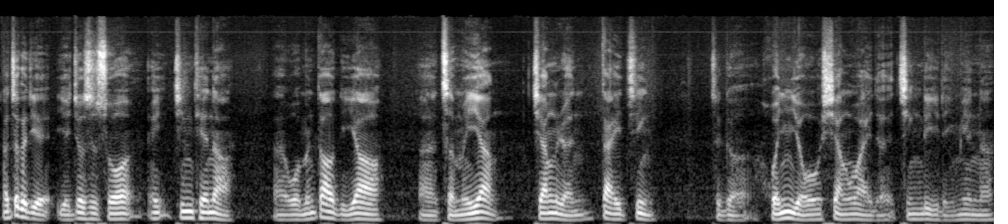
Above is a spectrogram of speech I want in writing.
那这个也也就是说，哎，今天呢，呃，我们到底要呃怎么样将人带进这个魂游向外的经历里面呢？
